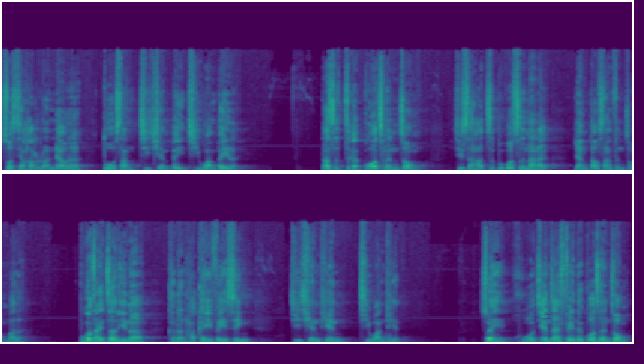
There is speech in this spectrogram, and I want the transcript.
所消耗的燃料呢，多上几千倍、几万倍了。但是这个过程中，其实它只不过是那那两到三分钟罢了。不过在这里呢，可能它可以飞行几千天、几万天。所以火箭在飞的过程中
